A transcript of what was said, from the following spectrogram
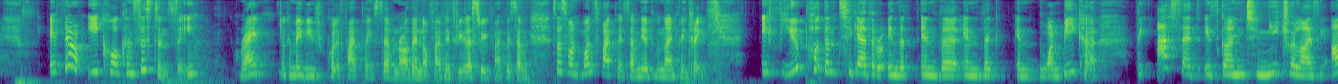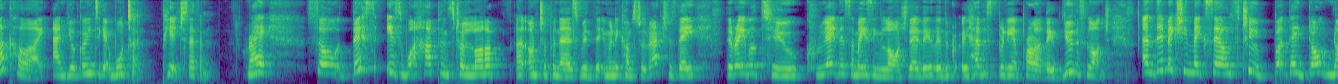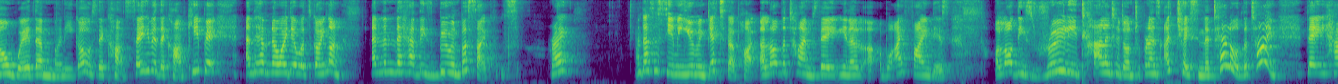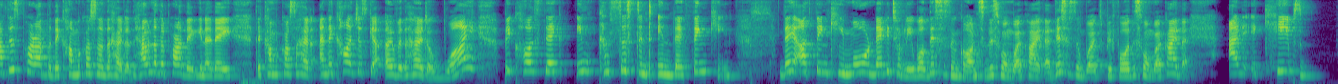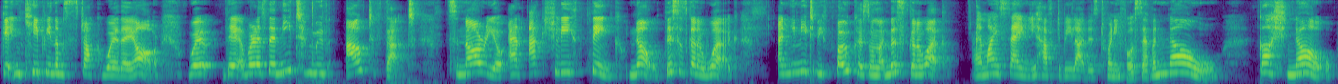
If they're of equal consistency, right? Okay, maybe you call it 5.7 or they're not 5.3. Let's do 5.7. So that's one, one's 5.7, the other one 9.3. If you put them together in the in the in the in one beaker, the acid is going to neutralize the alkali, and you're going to get water, pH 7, right? So this is what happens to a lot of uh, entrepreneurs with the, when it comes to their actions. They they're able to create this amazing launch. They, they they have this brilliant product. They do this launch, and they actually make sales too. But they don't know where their money goes. They can't save it. They can't keep it, and they have no idea what's going on. And then they have these boom and bust cycles, right? And that's assuming you even get to that part. A lot of the times, they you know uh, what I find is a lot of these really talented entrepreneurs are chasing the tail all the time. They have this product, but they come across another hurdle. They have another product, they, you know, they, they come across a hurdle and they can't just get over the hurdle. Why? Because they're inconsistent in their thinking. They are thinking more negatively. Well, this hasn't gone, so this won't work either. This hasn't worked before, this won't work either. And it keeps getting keeping them stuck where they are. Where they whereas they need to move out of that scenario and actually think, no, this is going to work. And you need to be focused on like, this is going to work. Am I saying you have to be like this 24 7? No. Gosh, no.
